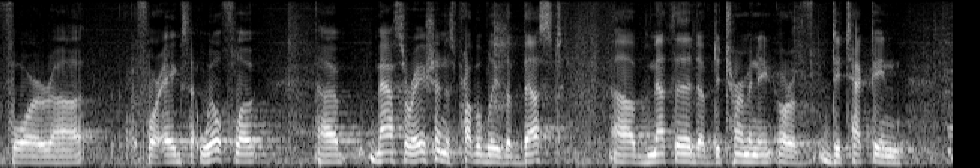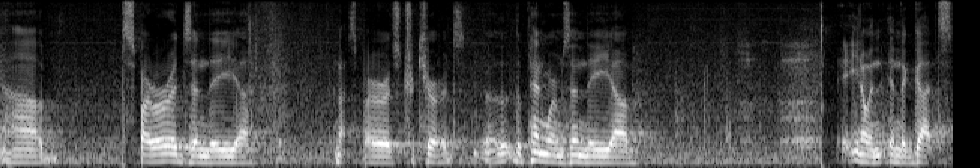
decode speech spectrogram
for, for eggs that will float. Maceration is probably the best method of determining or of detecting spiroids and the, not spiroids, trichurids, the pinworms in the, you know, in, in the guts.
